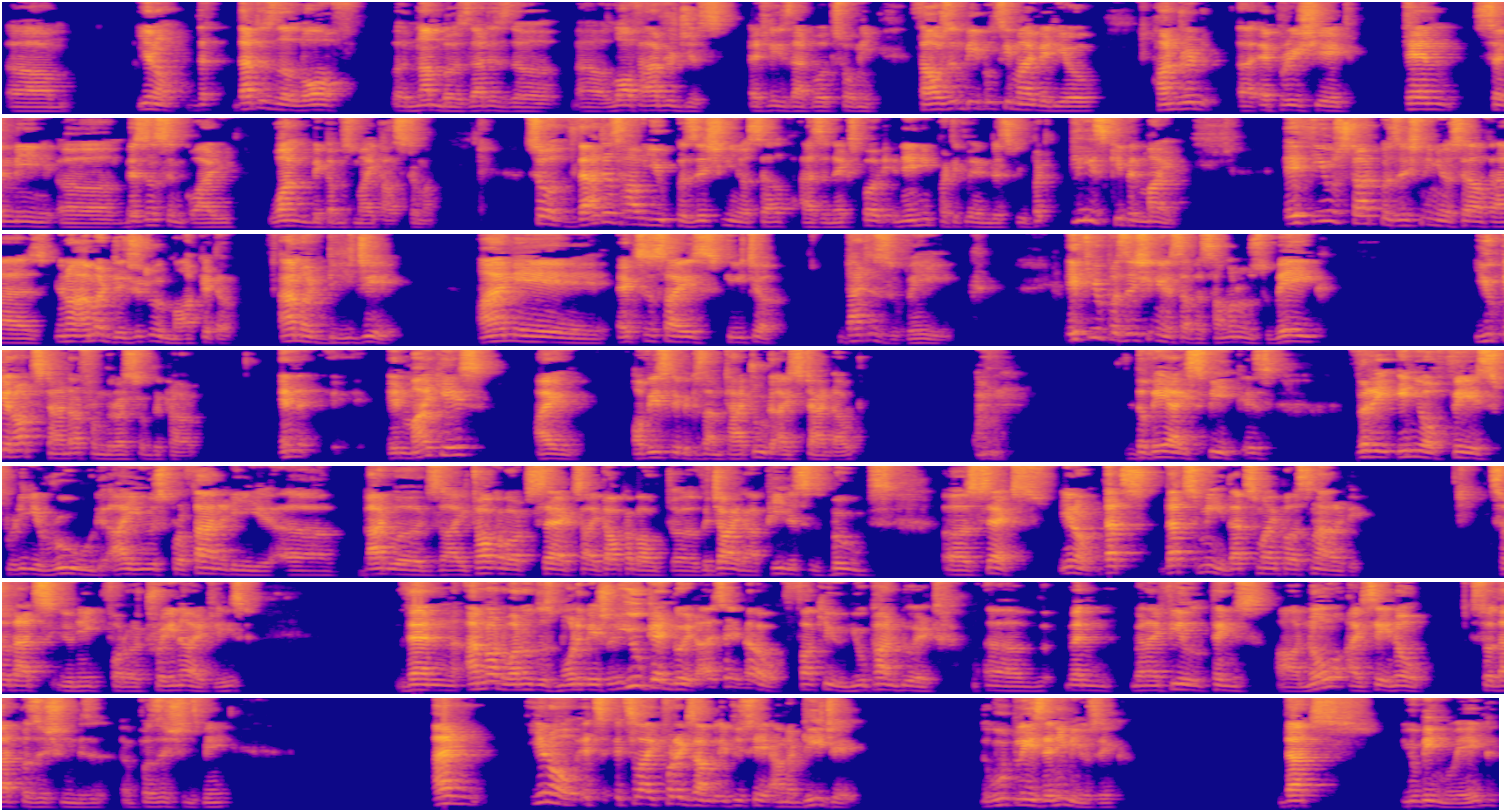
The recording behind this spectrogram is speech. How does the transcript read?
um, you know, th- that is the law of uh, numbers. That is the uh, law of averages. At least that works for me. Thousand people see my video, hundred uh, appreciate, ten send me a business inquiry, one becomes my customer. So that is how you position yourself as an expert in any particular industry. But please keep in mind, if you start positioning yourself as, you know, I'm a digital marketer, I'm a DJ, I'm a exercise teacher, that is vague. If you position yourself as someone who's vague, you cannot stand out from the rest of the crowd. In in my case, I obviously because I'm tattooed, I stand out. the way I speak is very in your face, pretty rude. I use profanity, uh, bad words. I talk about sex. I talk about uh, vagina, penises, boobs, uh, sex. You know, that's that's me. That's my personality. So that's unique for a trainer, at least. Then I'm not one of those motivational. You can do it. I say no. Fuck you. You can't do it. Uh, when when I feel things are no, I say no. So that position positions me. And you know, it's it's like, for example, if you say I'm a DJ who plays any music, that's you being vague.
